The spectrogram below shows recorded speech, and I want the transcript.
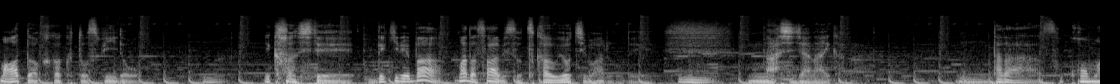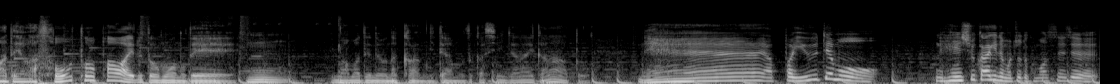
まあ、あとは価格とスピードに関してできればまだサービスを使う余地はあるのでなしじゃないかなうん。ただそこまでは相当パワーいると思うのでうん今までのような感じでは難しいんじゃないかなと。ねえやっぱ言うても、ね編集会議でもちょっと小松先生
